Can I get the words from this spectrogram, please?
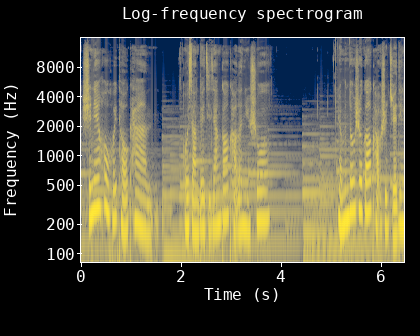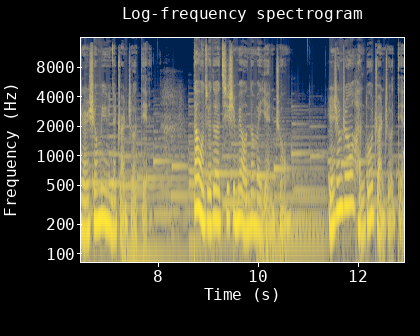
十年后回头看，我想对即将高考的你说：人们都说高考是决定人生命运的转折点，但我觉得其实没有那么严重。人生中有很多转折点，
